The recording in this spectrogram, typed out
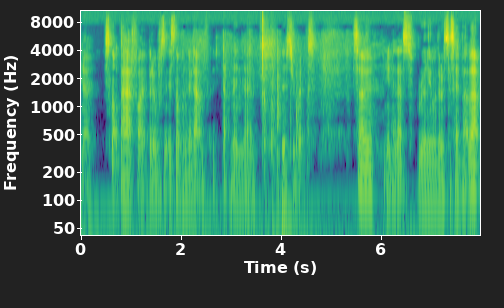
know, it's not a bad fight, but it wasn't. It's not going to go down down in um, this books. So you know, that's really all there is to say about that.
